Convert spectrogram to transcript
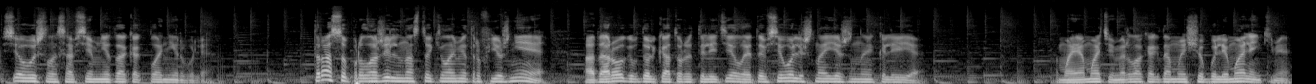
все вышло совсем не так, как планировали. Трассу проложили на 100 километров южнее, а дорога, вдоль которой ты летела, это всего лишь наезженная колея. Моя мать умерла, когда мы еще были маленькими,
